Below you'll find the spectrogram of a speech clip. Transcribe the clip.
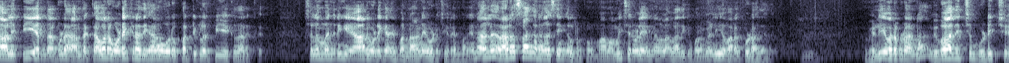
நாலு பிஏ இருந்தால் கூட அந்த கவரை உடைக்கிற அதிகாரம் ஒரு பர்டிகுலர் பிஏக்கு தான் இருக்குது சில மந்திரிங்க யாரும் உடைக்காதப்பா நானே உடைச்சிக்கிறேன்பாங்க ஏன்னா அதில் அரசாங்க ரகசியங்கள் இருக்கும். அமைச்சர்களை என்னவெல்லாம் பாதிக்க போகிறோம் வெளியே வரக்கூடாது அது. வெளியே வரக்கூடாதுன்னா விவாதித்து முடித்து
